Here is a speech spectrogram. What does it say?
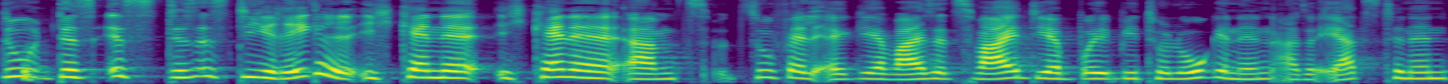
du, das ist, das ist die Regel. Ich kenne, ich kenne ähm, zufälligerweise zwei Diabetologinnen, also Ärztinnen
